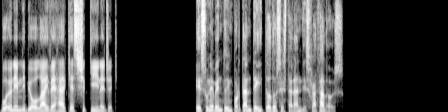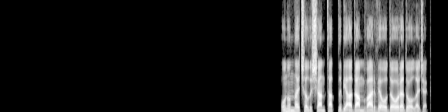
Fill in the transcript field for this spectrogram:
Bu önemli bir olay ve herkes şık giyinecek. Es un evento importante y todos estarán disfrazados. Onunla çalışan tatlı bir adam var ve o da orada olacak.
